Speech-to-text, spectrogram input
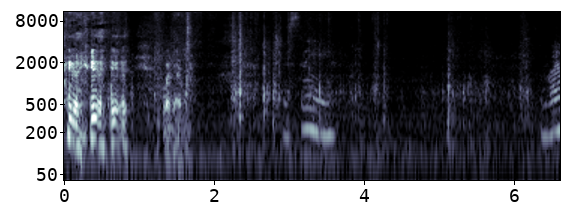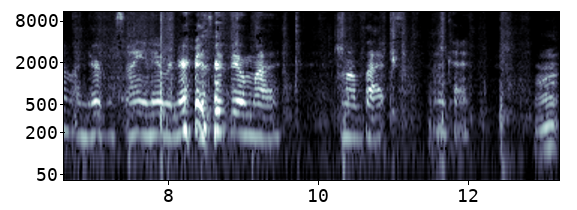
Whatever. Just saying. Why am I nervous? I ain't ever nervous to feel my my box. Okay. All right.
